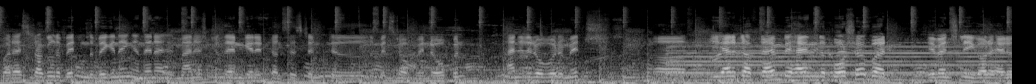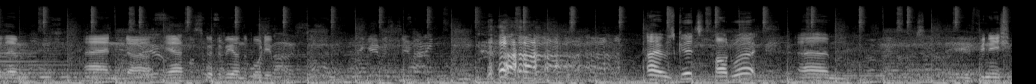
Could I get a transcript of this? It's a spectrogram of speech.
But I struggled a bit in the beginning and then I managed to then get it consistent till the pit stop window open. Handed it over to Mitch. Uh, he had a tough time behind the Porsche, but eventually got ahead of them. And uh, yeah, it's good to be on the podium. Oh, it was good, hard work. Um, we finished.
